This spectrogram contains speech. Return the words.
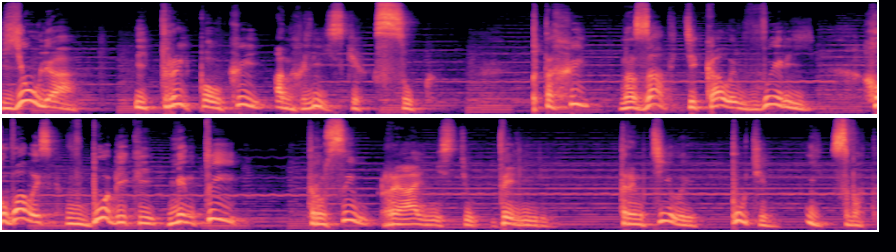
Юля і три полки англійських сук. Птахи назад тікали в вирій, ховались в бобіки мінти, трусив реальністю делірій. Тремтіли Путін і свати.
